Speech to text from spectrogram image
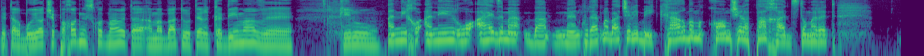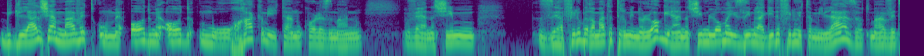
בתרבויות שפחות נסקות במוות, ה- המבט הוא יותר קדימה וכאילו... אני, אני רואה את זה מה, מהנקודת מבט שלי בעיקר במקום של הפחד, זאת אומרת, בגלל שהמוות הוא מאוד מאוד מורחק מאיתנו כל הזמן, ואנשים, זה אפילו ברמת הטרמינולוגיה, אנשים לא מעיזים להגיד אפילו את המילה הזאת, מוות,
